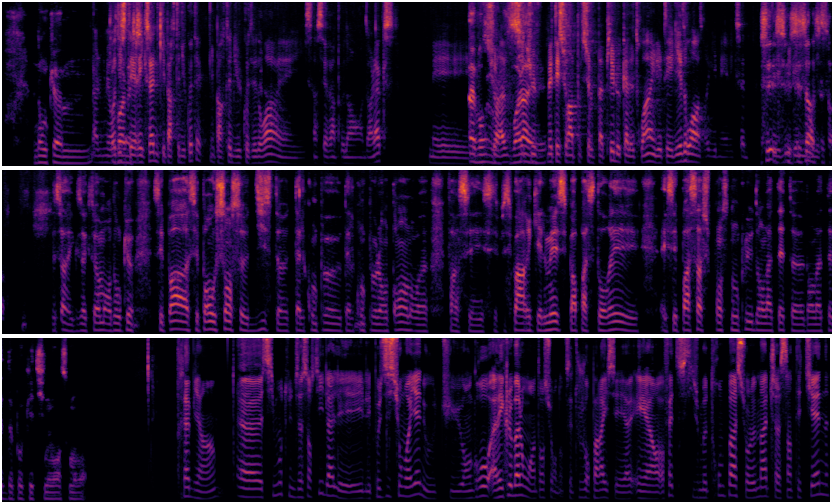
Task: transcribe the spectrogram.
Donc euh, bah, le numéro 10 c'était Eriksen qui partait du côté. Il partait du côté droit et il s'insérait un peu dans dans l'axe. Mais ah, sur si tu mettais sur, un, sur le papier, le cas de 3-1, il était ailier droit, entre guillemets, C'est ça, c'est ça. C'est ça, exactement. Donc, euh, c'est pas, c'est pas au sens 10 euh, tel qu'on peut, tel qu'on peut l'entendre. Euh, enfin, c'est, c'est pas Riquelme, c'est pas Pastore, et, et c'est pas ça, je pense non plus dans la tête, dans la tête de Pochettino en ce moment. Très bien. Euh, Simon, tu nous as sorti là les, les, positions moyennes où tu, en gros, avec le ballon, attention, donc c'est toujours pareil. C'est, et en fait, si je me trompe pas sur le match à Saint-Etienne,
